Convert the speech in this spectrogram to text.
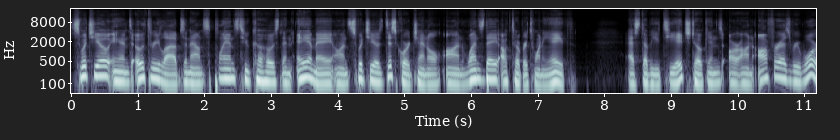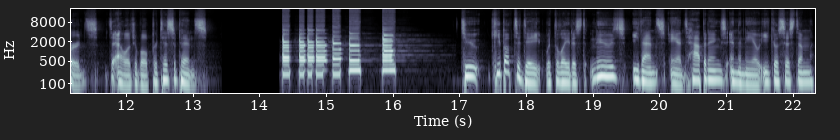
Switcheo and O3 Labs announced plans to co host an AMA on Switcheo's Discord channel on Wednesday, October 28th. SWTH tokens are on offer as rewards to eligible participants. To keep up to date with the latest news, events, and happenings in the NEO ecosystem,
